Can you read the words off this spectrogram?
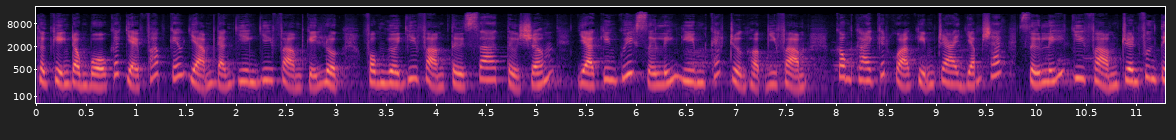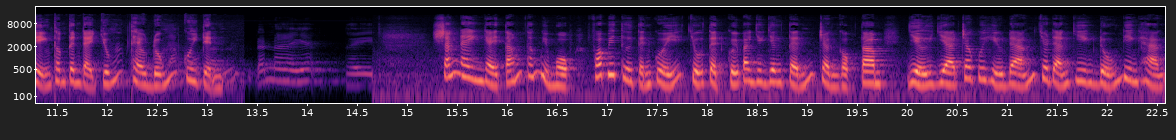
thực hiện đồng bộ các giải pháp kéo giảm đảng viên vi phạm kỷ luật, phòng ngừa vi phạm từ xa từ sớm và kiên quyết xử lý nghiêm các trường hợp vi phạm, công khai kết quả kiểm tra giám sát, xử lý vi phạm trên phương tiện thông tin đại chúng theo đúng quy định. Sáng nay ngày 8 tháng 11, Phó Bí thư tỉnh ủy, Chủ tịch Ủy ban nhân dân tỉnh Trần Ngọc Tam dự và trao quy hiệu đảng cho đảng viên đủ niên hạn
